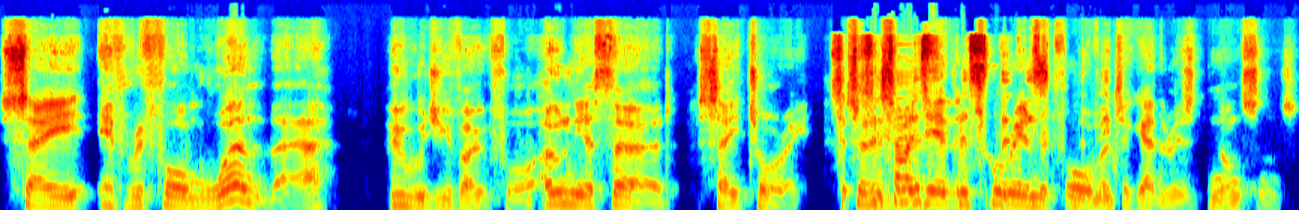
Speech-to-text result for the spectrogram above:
say if reform weren't there, who would you vote for? Only a third say Tory. So, so, so this idea that Tory this, and Reform are together is nonsense.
